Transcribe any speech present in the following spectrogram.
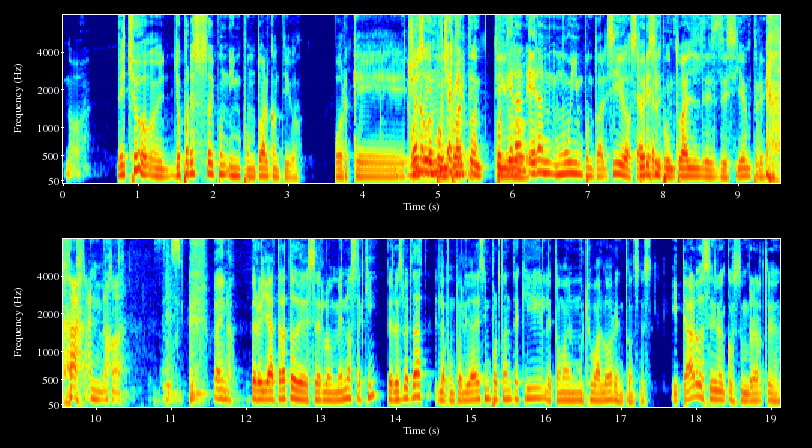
No. De hecho, yo por eso soy pun- impuntual contigo. Porque. Yo bueno, soy con mucha gente. contigo. Porque eran, eran muy impuntuales. Sí, o sea. Tú eres pero- impuntual desde siempre. no. Bueno, pero ya trato de serlo menos aquí. Pero es verdad, la puntualidad es importante aquí, le toman mucho valor, entonces. Y tardas en acostumbrarte,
